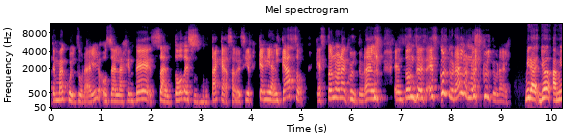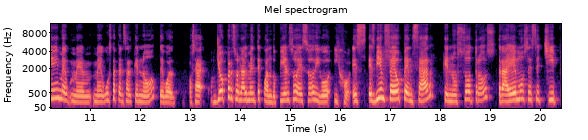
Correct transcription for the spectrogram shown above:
tema cultural, o sea, la gente saltó de sus butacas a decir que ni al caso, que esto no era cultural. Entonces, ¿es cultural o no es cultural? Mira, yo a mí me, me, me gusta pensar que no, o sea, yo personalmente cuando pienso eso digo, hijo, es, es bien feo pensar que nosotros traemos ese chip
